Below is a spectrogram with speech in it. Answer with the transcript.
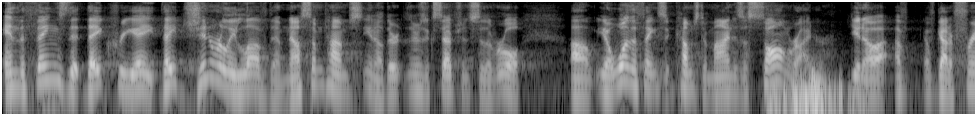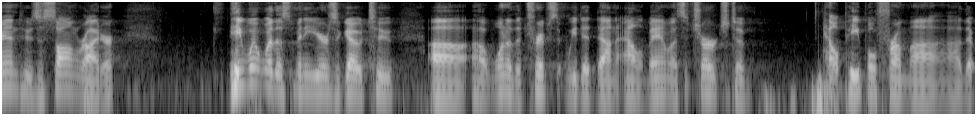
and the things that they create, they generally love them. Now, sometimes, you know, there, there's exceptions to the rule. Uh, you know, one of the things that comes to mind is a songwriter you know, I've, I've got a friend who's a songwriter. He went with us many years ago to uh, uh, one of the trips that we did down to Alabama as a church to help people from uh, uh, that,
